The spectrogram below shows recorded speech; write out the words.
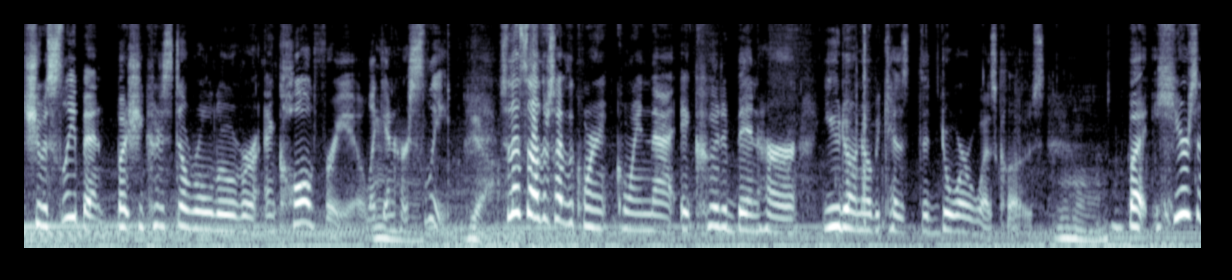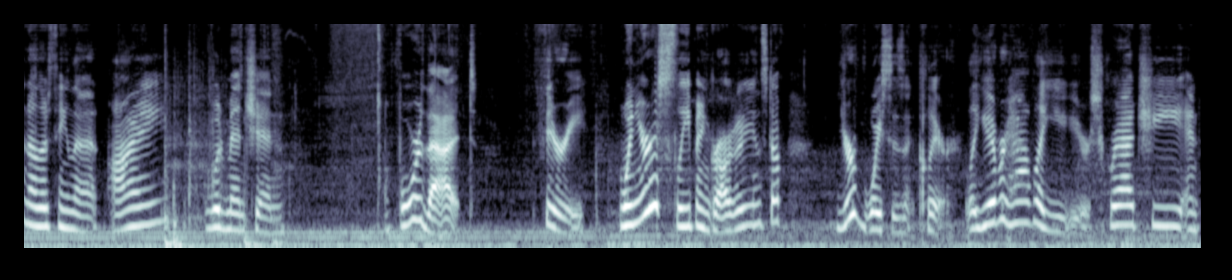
she was sleeping, but she could have still rolled over and called for you, like in mm. her sleep. Yeah, So that's the other side of the coin, coin that it could have been her. You don't know because the door was closed. Mm-hmm. But here's another thing that I would mention for that theory. When you're asleep and groggy and stuff, your voice isn't clear. Like you ever have like you, you're scratchy and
